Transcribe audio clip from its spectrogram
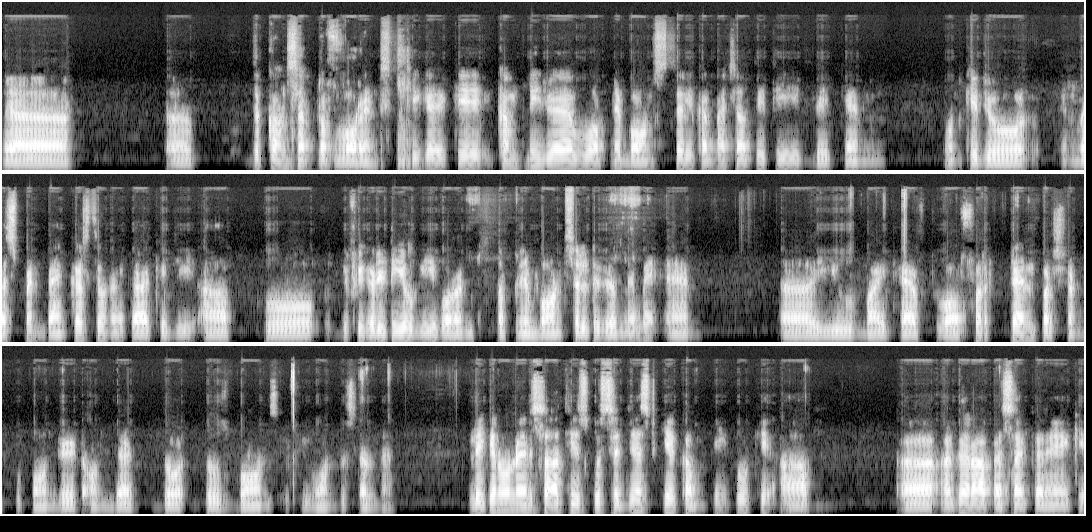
uh, uh, the concept of warrants. ठीक है कि कंपनी जो है वो अपने बॉन्ड्स सेल करना चाहती थी लेकिन उनके जो इन्वेस्टमेंट बैंकर्स थे उन्होंने कहा कि जी आपको डिफिकल्टी होगी वारंट अपने बॉन्ड सेल करने में एंड uh, you might have to offer 10% coupon rate on that those bonds if you want to sell them. लेकिन उन्होंने साथ ही इसको सजेस्ट किया कंपनी को कि आप uh, अगर आप ऐसा करें कि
